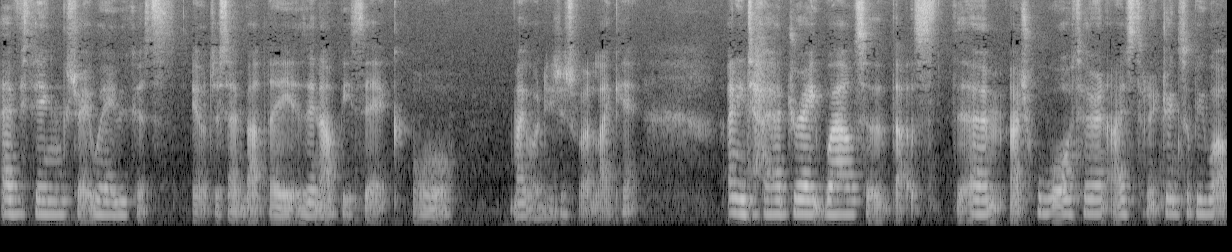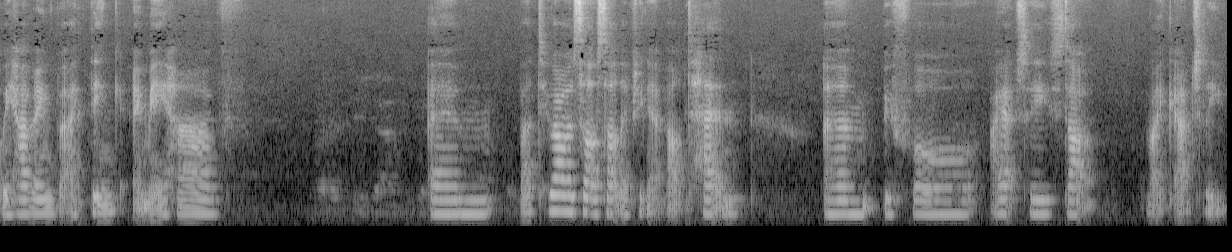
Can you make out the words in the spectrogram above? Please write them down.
everything straight away because it'll just end badly, as in I'll be sick or my body just won't like it. I need to hydrate well so that that's the um, actual water and isotonic drinks will be what I'll be having but I think I may have um, about two hours so I'll start lifting at about 10 um, before I actually start like actually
